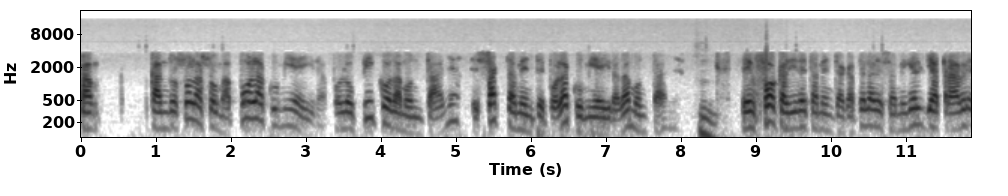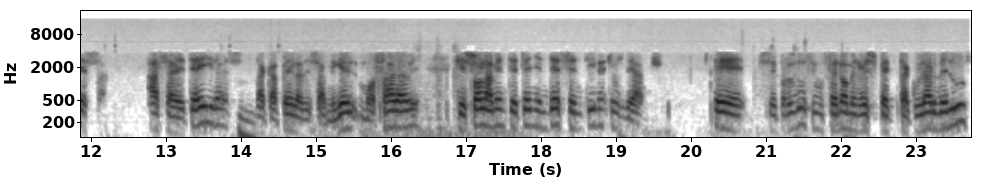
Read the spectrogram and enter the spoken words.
tam, cando o sol asoma pola cumieira, polo pico da montaña, exactamente pola cumieira da montaña, mm. enfoca directamente a capela de San Miguel e atravesa as saeteiras mm. da capela de San Miguel mozárabe que solamente teñen 10 centímetros de ancho. E se produce un fenómeno espectacular de luz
